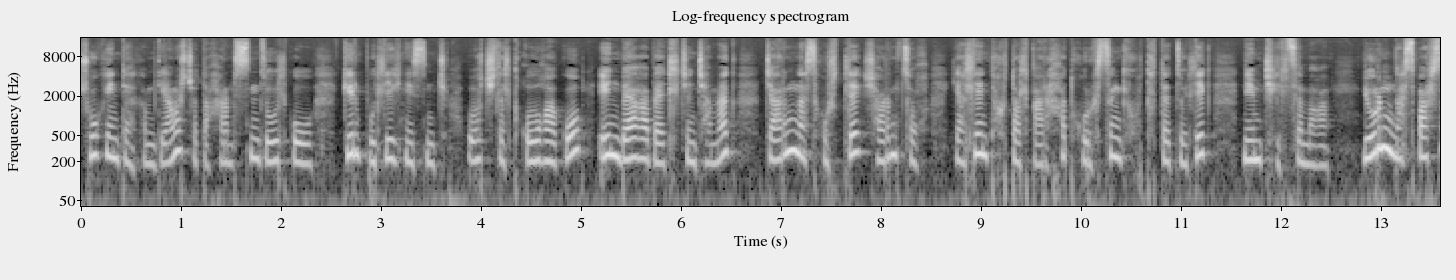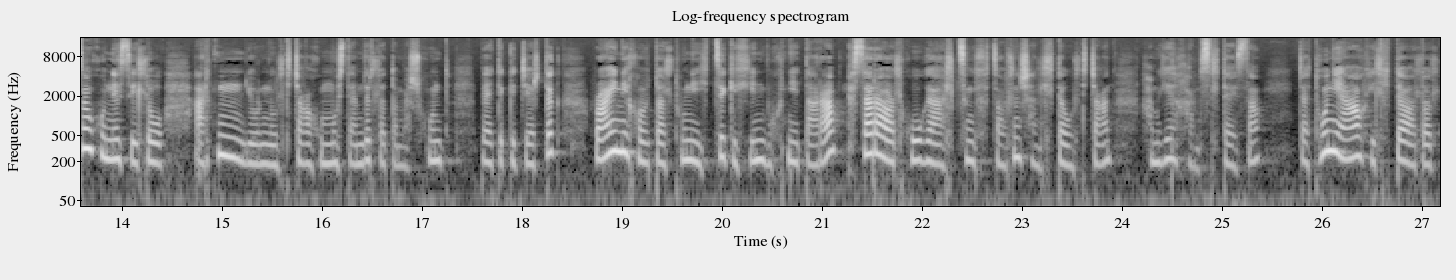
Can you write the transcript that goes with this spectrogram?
шүүхийн танхимд ямар ч одоо харамссан зүйлгүй гэр бүлийнхнээс нь ч уучлалт гуугаагүй энэ байгаа байдал чинь чамайг 60 нас хүртлээр шоронд суух ялын тогтоол гаргахад хүргэсэн гэх утгатай зүйлийг нэмж хэлсэн байгаа. Ер нь нас барсан хүнээс илүү ард нь ер нь үлдэж байгаа хүмүүст амьдрал одоо маш хүнд байдаг гэж ярьдаг. Райны хувьд бол түүний эцэг их энэ бүхний дараа насаараа бол хүүгээ алдсан их зовлон шаналтай үлдэж байгаа нь хамгийн харамсалтай байсан. За түүний аав хэлэхдээ бол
